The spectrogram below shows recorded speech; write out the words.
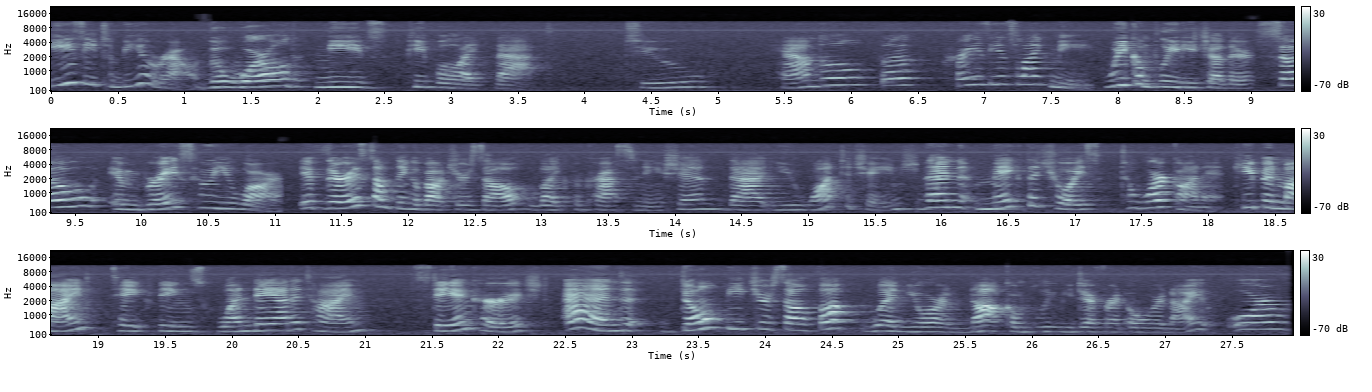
easy to be around. The world needs people like that to handle the crazies like me. We complete each other. So embrace who you are. If there is something about yourself, like procrastination, that you want to change, then make the choice to work on it. Keep in mind, take things one day at a time, stay encouraged, and don't beat yourself up when you're not completely different overnight or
